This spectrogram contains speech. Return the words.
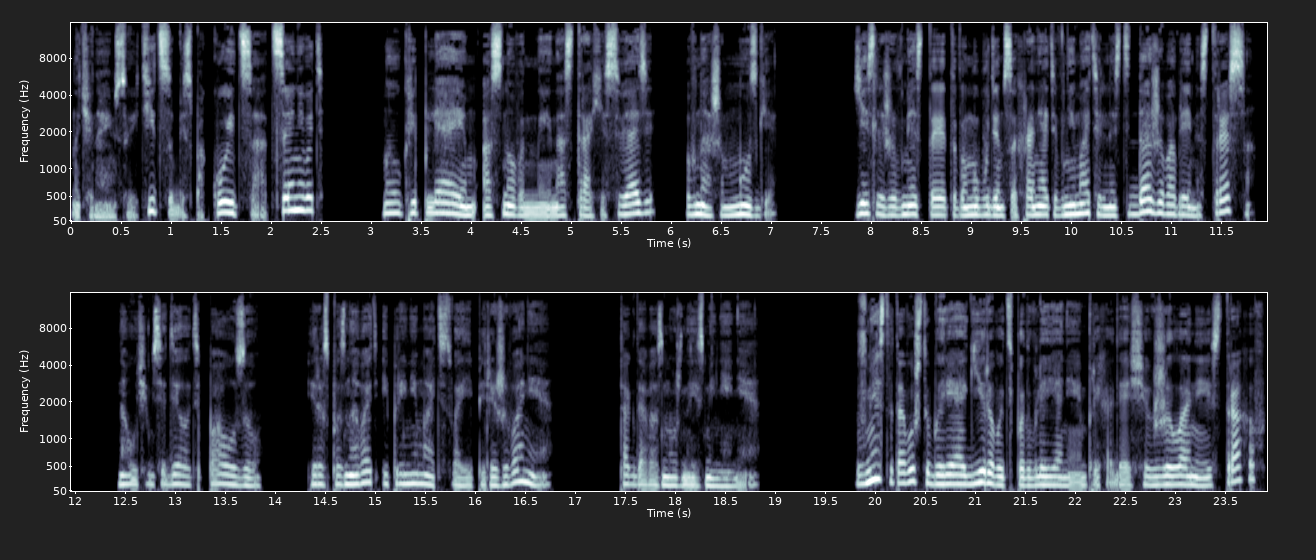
начинаем суетиться, беспокоиться, оценивать, мы укрепляем основанные на страхе связи в нашем мозге. Если же вместо этого мы будем сохранять внимательность даже во время стресса, научимся делать паузу и распознавать и принимать свои переживания, тогда возможны изменения. Вместо того, чтобы реагировать под влиянием приходящих желаний и страхов,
